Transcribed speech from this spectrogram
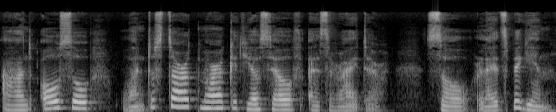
and also when to start market yourself as a writer. So let's begin.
